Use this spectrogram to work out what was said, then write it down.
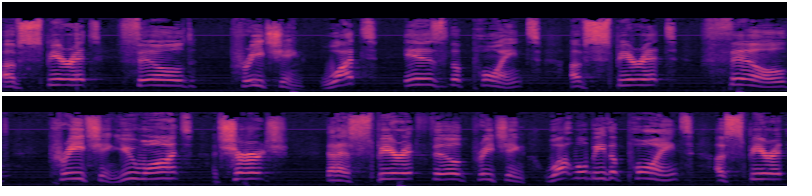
of Spirit filled preaching? What is the point of Spirit filled preaching? You want a church that has Spirit filled preaching. What will be the point of Spirit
